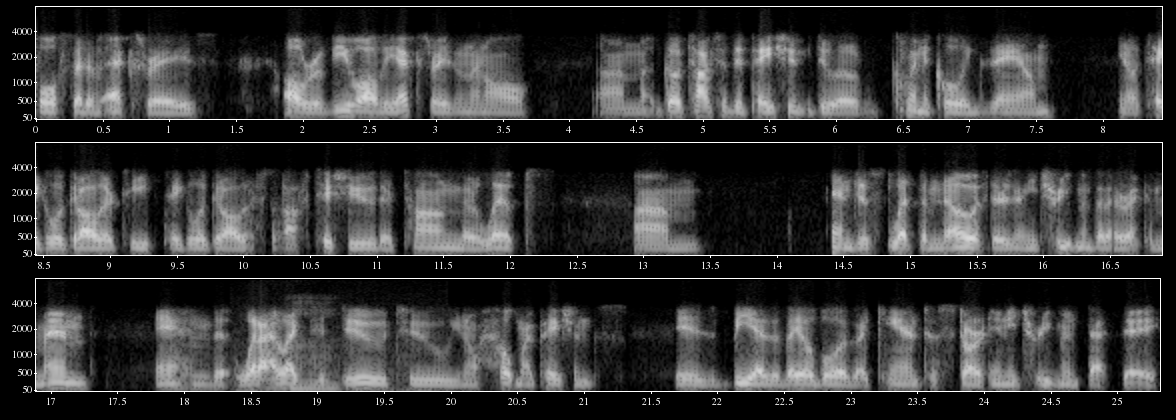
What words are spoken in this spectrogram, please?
full set of X-rays. I'll review all the X-rays and then I'll um, go talk to the patient, do a clinical exam. You know, take a look at all their teeth, take a look at all their soft tissue, their tongue, their lips, um, and just let them know if there's any treatment that I recommend. And what I like uh-huh. to do to, you know, help my patients is be as available as I can to start any treatment that day.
